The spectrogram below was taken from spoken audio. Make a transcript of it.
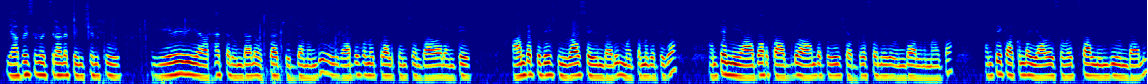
యాభై సంవత్సరాల పెన్షన్కు ఏవేవి అర్హతలు ఉండాలో ఒకసారి చూద్దామండి. యాభై సంవత్సరాల పెన్షన్ రావాలంటే ఆంధ్రప్రదేశ్ నివాసి అయి ఉండాలి మొట్టమొదటిగా. అంటే మీ ఆధార్ కార్డులో ఆంధ్రప్రదేశ్ అడ్రస్ అనేది ఉండాలన్నమాట. అంతేకాకుండా యాభై సంవత్సరాలు నిండి ఉండాలి.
